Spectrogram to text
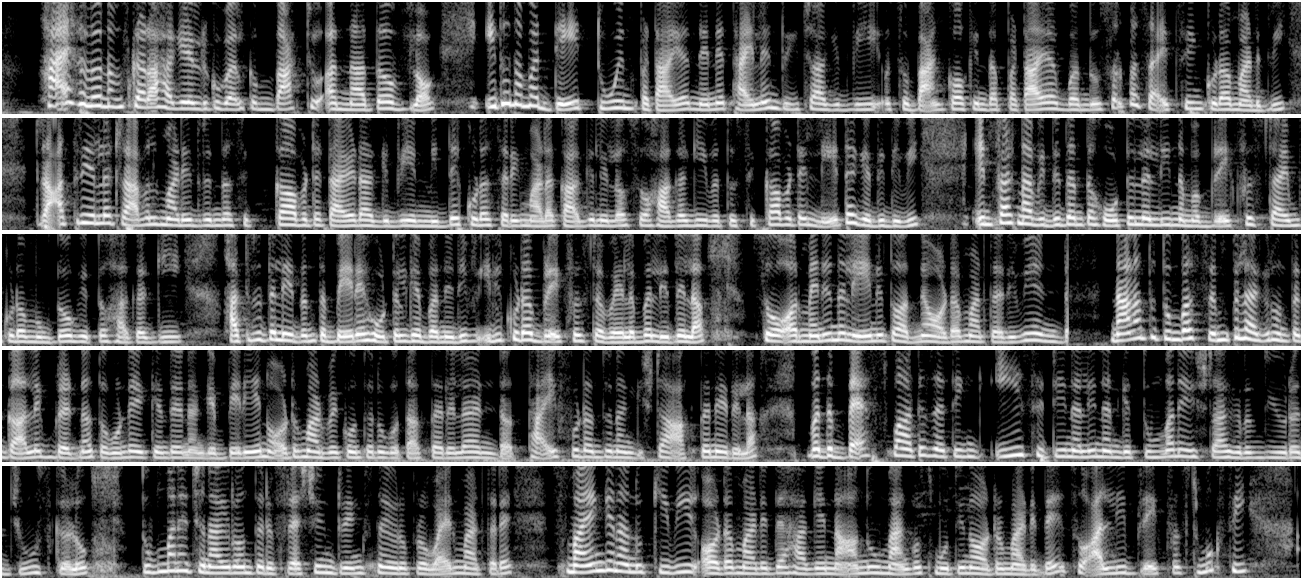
Hi hello ನಮಸ್ಕಾರ ಹಾಗೆ ಎಲ್ರಿಗೂ welcome back to another vlog ಇದು ನಮ್ಮ ಡೇ ಟೂ ಇನ್ ಪಟಾಯ. ನಿನ್ನೆ ಥೈಲ್ಯಾಂಡ್ ರೀಚ್ ಆಗಿದ್ವಿ. ಸೊ ಬ್ಯಾಂಕಾಕಿಂದ ಪಟಾಯಾಗೆ ಬಂದು ಸ್ವಲ್ಪ ಸೈಟ್ ಸೀಯಿಂಗ್ ಕೂಡ ಮಾಡಿದ್ವಿ. ರಾತ್ರಿ ಎಲ್ಲ ಟ್ರಾವೆಲ್ ಮಾಡಿದ್ರಿಂದ ಸಿಕ್ಕಾಬಟ್ಟೆ ಟಯರ್ಡ್ ಆಗಿದ್ವಿ. ಏನು ನಿದ್ದೆ ಕೂಡ ಸರಿ ಮಾಡೋಕ್ಕಾಗಿರಲಿಲ್ಲ ಸೊ ಹಾಗಾಗಿ ಇವತ್ತು ಸಿಕ್ಕಾಬಟ್ಟೆ ಲೇಟಾಗಿ ಎದ್ದಿದ್ದೀವಿ. ಇನ್ಫ್ಯಾಕ್ಟ್ ನಾವು ಇದ್ದಿದ್ದಂಥ ಹೋಟೆಲಲ್ಲಿ ನಮ್ಮ ಬ್ರೇಕ್ಫಾಸ್ಟ್ ಟೈಮ್ ಕೂಡ ಮುಗ್ದೋಗಿತ್ತು. ಹಾಗಾಗಿ ಹತ್ತಿರದಲ್ಲಿ ಇದ್ದಂಥ ಬೇರೆ ಹೋಟೆಲ್ಗೆ ಬಂದಿದ್ದೀವಿ. ಇಲ್ಲಿ ಕೂಡ ಬ್ರೇಕ್ಫಾಸ್ಟ್ ಅವೈಲೇಬಲ್ ಇರಲಿಲ್ಲ. ಸೊ ಅವ್ರ ಮೆನ್ಯೂನಲ್ಲಿ ಏನಿತ್ತು ಅದನ್ನೇ ಆರ್ಡರ್ ಮಾಡ್ತಾ ಇದ್ದೀವಿ ಆ್ಯಂಡ್ ನಾನಂತೂ ತುಂಬ ಸಿಂಪಲ್ ಆಗಿರುವಂಥ ಗಾರ್ಲಿಕ್ ಬ್ರೆಡ್ನ ತೊಗೊಂಡೆ, ಏಕೆಂದರೆ ನನಗೆ ಬೇರೆ ಏನು ಆರ್ಡರ್ ಮಾಡಬೇಕು ಅಂತಲೂ ಗೊತ್ತಾಗ್ತಾ ಇರಲಿಲ್ಲ ಆ್ಯಂಡ್ ಥೈ ಫುಡ್ ಅಂತೂ ನಂಗೆ ಇಷ್ಟ ಆಗ್ತಾನೇ ಇರಲಿಲ್ಲ. But the best part is I think ಈ ಸಿಟಿನಲ್ಲಿ ನನಗೆ ತುಂಬಾ ಇಷ್ಟ ಆಗಿರೋದು ಇವರ ಜ್ಯೂಸ್ಗಳು ತುಂಬಾ ಚೆನ್ನಾಗಿರುವಂಥ ರಿಫ್ರೆಶಿಂಗ್ ಡ್ರಿಂಕ್ಸ್ನ ಇವರು ಪ್ರೊವೈಡ್ ಮಾಡ್ತಾರೆ. ಸ್ಮೈಂಗೆ ನಾನು ಕಿವಿ ಆರ್ಡರ್ ಮಾಡಿದ್ದೆ, ಹಾಗೆ ನಾನು ಮ್ಯಾಂಗೋ ಸ್ಮೂತಿನ ಆರ್ಡರ್ ಮಾಡಿದ್ದೆ. ಸೊ ಅಲ್ಲಿ ಬ್ರೇಕ್ಫಾಸ್ಟ್ ಮುಗಿಸಿ,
